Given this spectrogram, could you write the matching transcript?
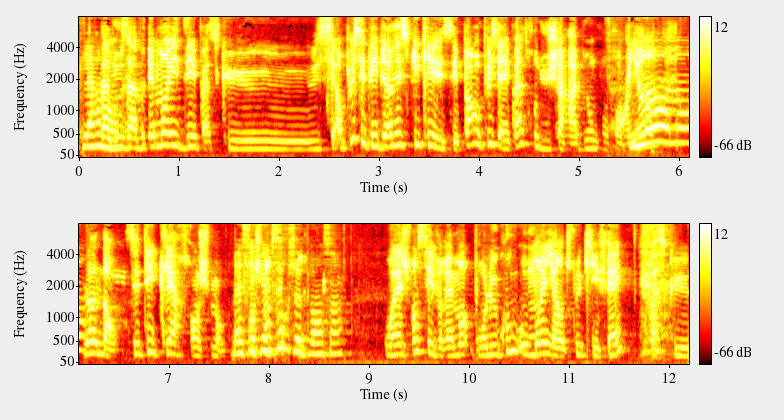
clairement. Ça nous a vraiment aidé parce que, en plus, c'était bien expliqué. C'est pas, en plus, il n'y avait pas trop du charabion, on comprend rien. Non, non. Non, non, c'était clair, franchement. Bah, c'est fait pour, je pense. Hein. Ouais, je pense que c'est vraiment, pour le coup, au moins, il y a un truc qui est fait parce que.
